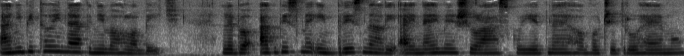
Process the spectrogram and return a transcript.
Ani by to inak nemohlo byť, lebo ak by sme im priznali aj najmenšiu lásku jedného voči druhému,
